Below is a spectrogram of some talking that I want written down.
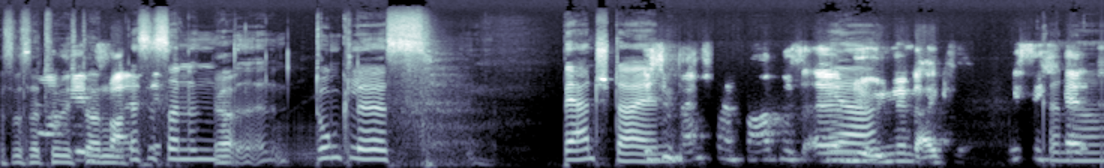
Das ist natürlich dann. Fall. Das ist so ein Ja. äh, dunkles ist ein Bernstein. bernsteinfarbenes äh, Ja. New England IPA. Ist nicht Genau. äh,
